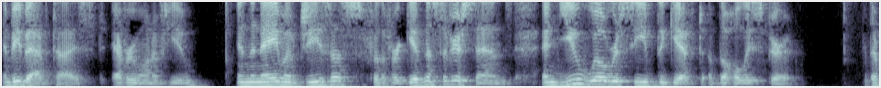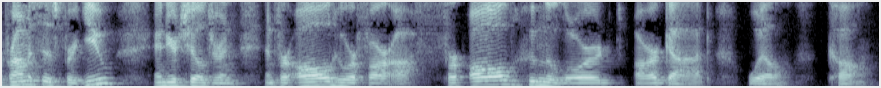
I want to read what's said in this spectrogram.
and be baptized, every one of you, in the name of Jesus for the forgiveness of your sins, and you will receive the gift of the Holy Spirit. The promise is for you and your children and for all who are far off, for all whom the Lord our God will call.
